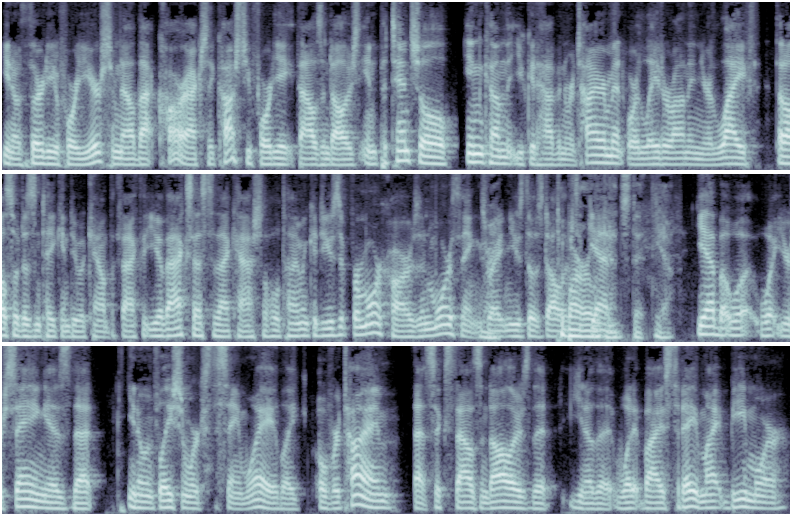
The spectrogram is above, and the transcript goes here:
you know, 30 to 40 years from now, that car actually cost you $48,000 in potential income that you could have in retirement or later on in your life. That also doesn't take into account the fact that you have access to that cash the whole time and could use it for more cars and more things, right? right? And use those dollars to borrow again. against it. Yeah. Yeah. But what, what you're saying is that you know inflation works the same way. Like over time that $6000 that you know that what it buys today might be more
